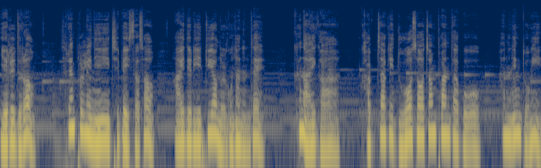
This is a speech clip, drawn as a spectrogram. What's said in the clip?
예를 들어 트램폴린이 집에 있어서 아이들이 뛰어놀곤 하는데 큰 아이가 갑자기 누워서 점프한다고 하는 행동이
